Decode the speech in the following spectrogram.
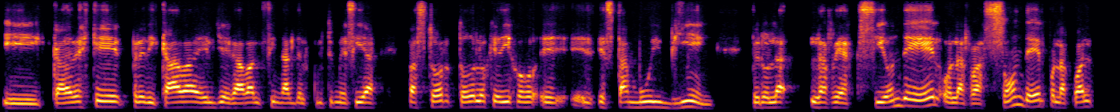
y cada vez que predicaba, él llegaba al final del culto y me decía, pastor, todo lo que dijo eh, eh está muy bien, pero la, la, reacción de él o la razón de él por la cual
